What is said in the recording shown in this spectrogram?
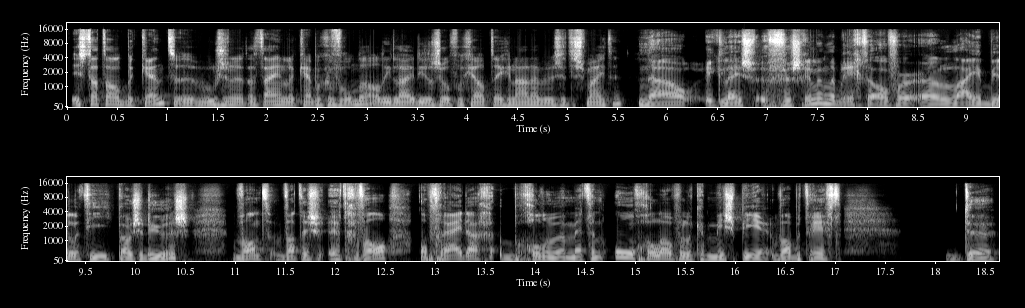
is dat al bekend? eh, hoe ze het uiteindelijk hebben gevonden? Al die lui die er zoveel geld tegenaan hebben zitten smijten? Nou, ik lees verschillende berichten over eh, liability procedures. Want wat is het geval? Op vrijdag begonnen we met een ongelofelijke mispeer wat betreft de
